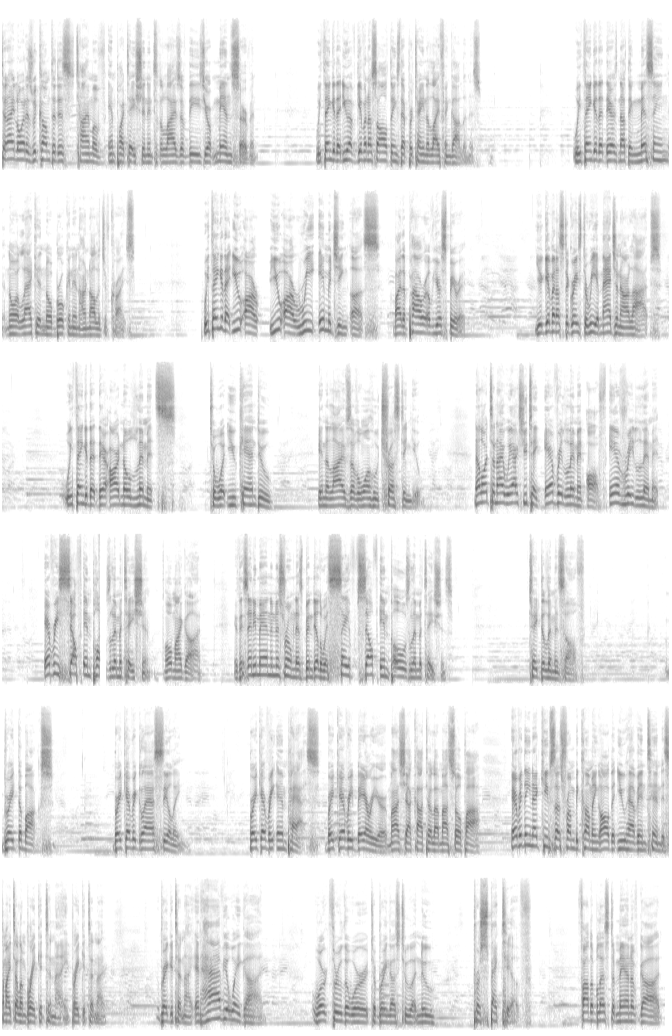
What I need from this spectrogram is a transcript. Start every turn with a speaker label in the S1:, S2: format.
S1: Tonight, Lord, as we come to this time of impartation into the lives of these, your men servant, we thank you that you have given us all things that pertain to life and godliness. We thank you that there is nothing missing, nor lacking, nor broken in our knowledge of Christ. We thank you that you are you are re-imaging us by the power of your spirit. You're giving us the grace to reimagine our lives. We thank that there are no limits to what you can do in the lives of the one who trusts in you. Now, Lord, tonight we ask you take every limit off, every limit, every self imposed limitation. Oh my God. If there's any man in this room that's been dealing with safe, self imposed limitations, take the limits off. Break the box. Break every glass ceiling. Break every impasse. Break every barrier. Masopa. Everything that keeps us from becoming all that you have intended. Somebody tell them, break it tonight. Break it tonight. Break it tonight. And have your way, God. Work through the word to bring us to a new perspective. Father, bless the man of God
